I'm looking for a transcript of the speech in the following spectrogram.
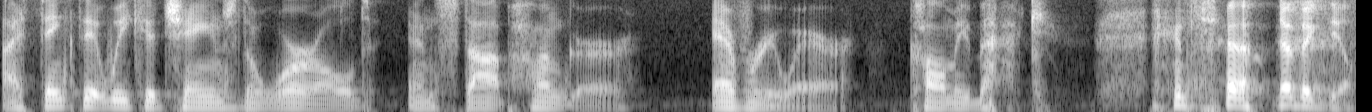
I think that we could change the world and stop hunger everywhere. Call me back. And so, No big deal.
